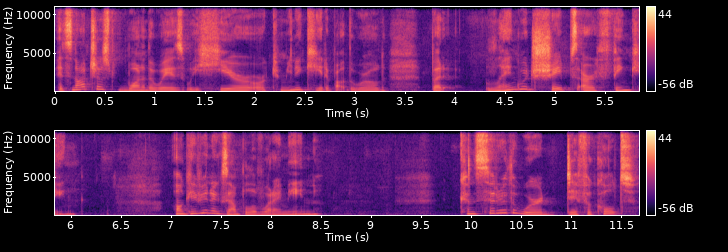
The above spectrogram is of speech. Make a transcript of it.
It's not just one of the ways we hear or communicate about the world, but language shapes our thinking. I'll give you an example of what I mean. Consider the word difficult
